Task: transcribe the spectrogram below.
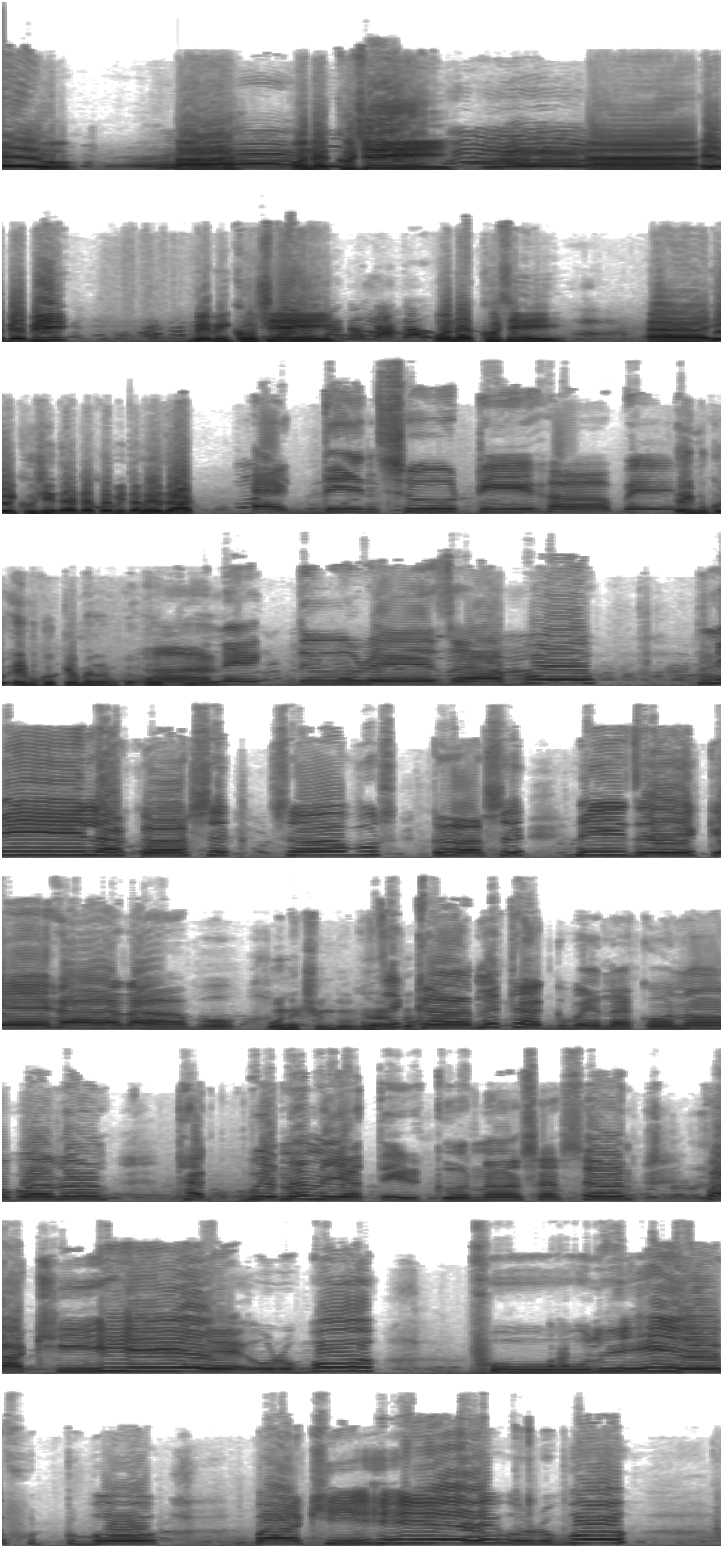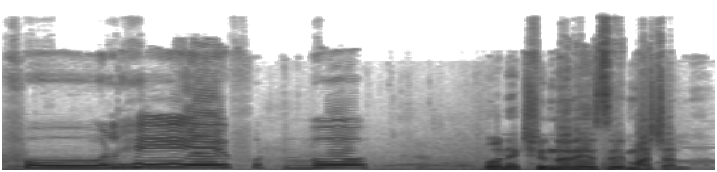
হ্যাঁ? অনেক খুশি? হ্যাঁ। এ, বেবি? বেবি খুশি? অনেক খুশি? হ্যাঁ এই খুশিতে একটা কবিতা হয়ে যাক। ছুটি হবে। এই মুখো এই মুখো ক্যামেরা মুখো ওকে। অনেক দূরে যাব। নীল আকাশে সবুজ ঘাসে নিজেকে হারাবো। অনেক সুন্দর হ্যাঁ যেখানে থাকবে না কোনো বারণ থাকবে না নিয়তির কোনো শাসন। পাখি উড়বো ফুল ফুটবো পাখি ফুল হয়ে ফুটবো। অনেক সুন্দর হয়েছে মাশাল্লাহ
